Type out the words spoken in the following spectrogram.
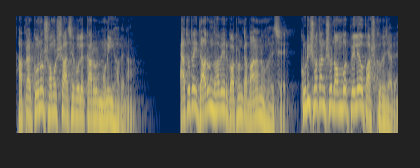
আপনার কোনো সমস্যা আছে বলে কারোর মনেই হবে না। এতটাই দারুণভাবে এর গঠনটা বানানো হয়েছে। কুড়ি শতাংশ নম্বর পেলেও পাশ করে যাবেন।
